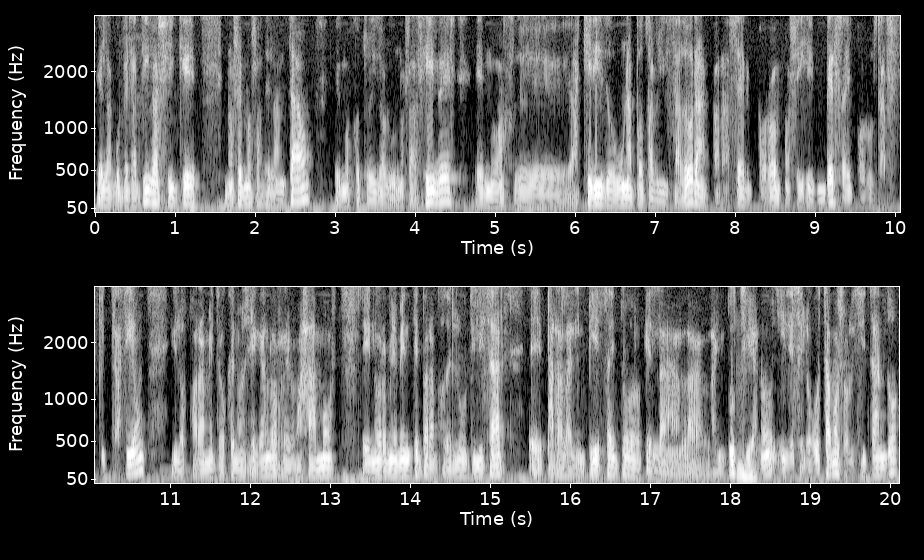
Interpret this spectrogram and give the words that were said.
en la cooperativa sí que nos hemos adelantado, hemos construido algunos aljibes, hemos eh, adquirido una potabilizadora para hacer por osmosis inversa y por ultrafiltración y los parámetros que nos llegan los rebajamos enormemente para poderlo utilizar eh, para la limpieza y todo lo que es la, industria. ¿no? Y desde luego estamos solicitando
